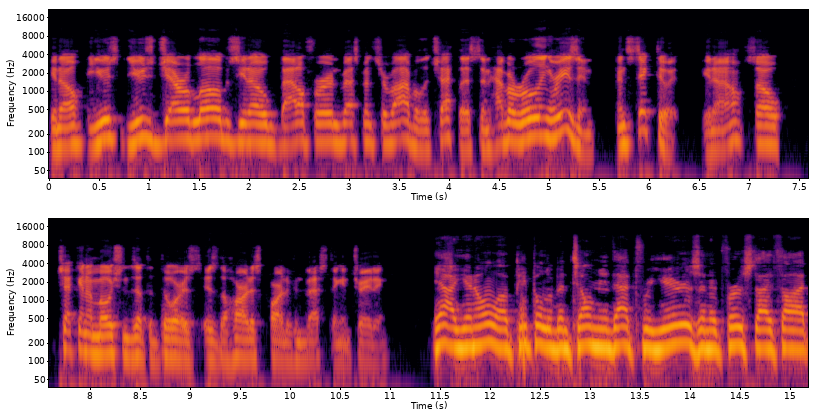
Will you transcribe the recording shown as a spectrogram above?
you know, use use Gerald Loeb's, you know, Battle for Investment Survival, the checklist, and have a ruling reason and stick to it. You know, so checking emotions at the door is, is the hardest part of investing and trading. Yeah, you know, uh, people have been telling me that for years, and at first I thought,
